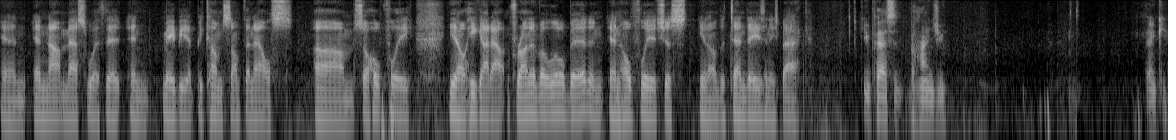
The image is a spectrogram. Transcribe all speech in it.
and and not mess with it, and maybe it becomes something else. Um, so hopefully, you know, he got out in front of it a little bit, and, and hopefully it's just you know the ten days and he's back. You pass it behind you. Thank you.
